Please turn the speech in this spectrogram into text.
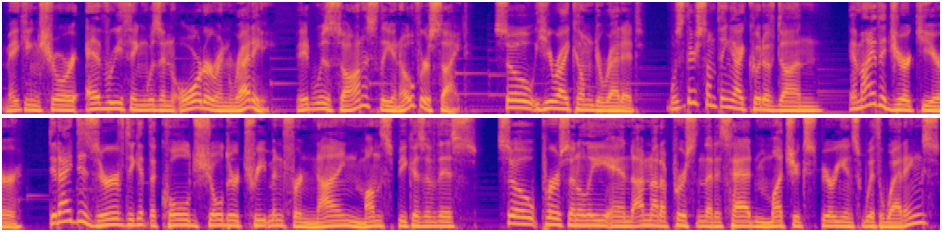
making sure everything was in order and ready. It was honestly an oversight. So here I come to Reddit. Was there something I could have done? Am I the jerk here? Did I deserve to get the cold shoulder treatment for nine months because of this? So, personally, and I'm not a person that has had much experience with weddings,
